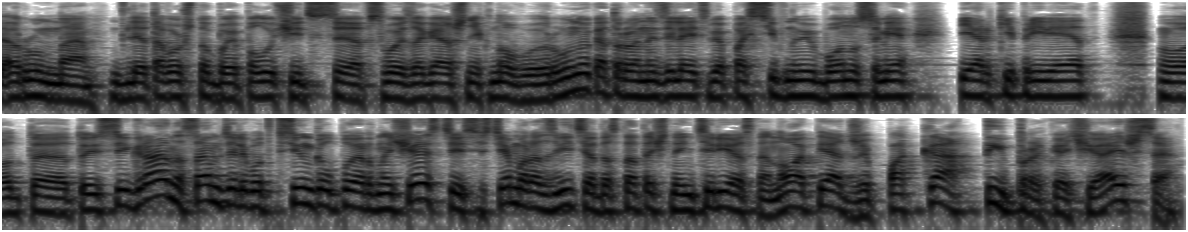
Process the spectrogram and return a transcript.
руна для того, чтобы получить в свой загашник новую руну, которая наделяет тебя пассивными бонусами. Перки, привет. Вот, э, то есть игра на самом деле вот в синглплеерной части система развития достаточно интересная, но опять же, пока ты прокачаешься,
